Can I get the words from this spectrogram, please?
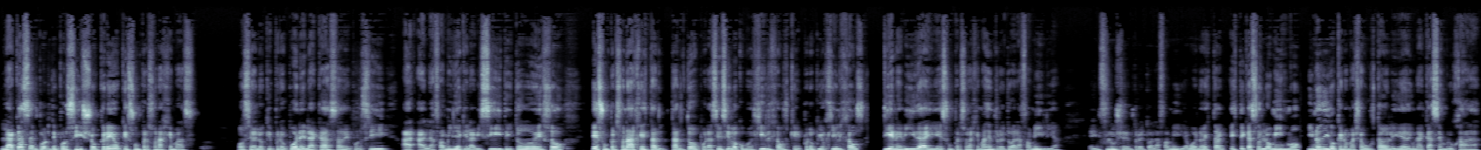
La casa de por sí yo creo que es un personaje más. O sea, lo que propone la casa de por sí a, la familia que la visite y todo eso, es un personaje, es tanto, por así decirlo, como en Hill House, que propio Hill House tiene vida y es un personaje más dentro de toda la familia e influye dentro de toda la familia. Bueno, este caso es lo mismo, y no digo que no me haya gustado la idea de una casa embrujada,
